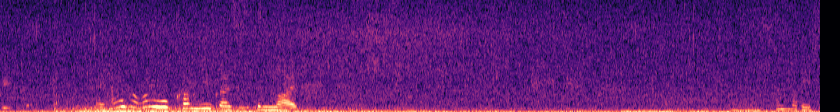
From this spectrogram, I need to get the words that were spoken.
Рихта. hey, how, how come you guys still alive? Uh, somebody's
